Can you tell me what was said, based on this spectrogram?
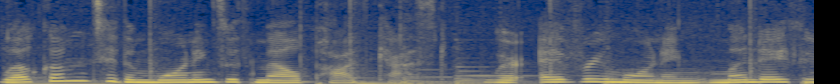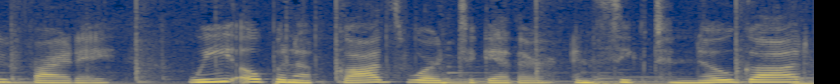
Welcome to the Mornings with Mel podcast, where every morning, Monday through Friday, we open up God's Word together and seek to know God,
